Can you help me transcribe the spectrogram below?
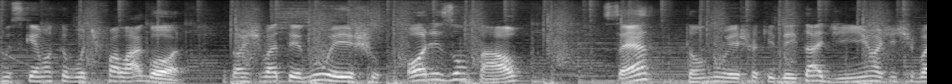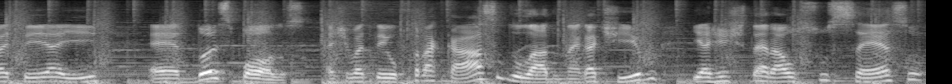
um esquema que eu vou te falar agora. Então a gente vai ter no eixo horizontal, certo? Então no eixo aqui deitadinho, a gente vai ter aí é, dois polos. A gente vai ter o fracasso do lado negativo e a gente terá o sucesso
